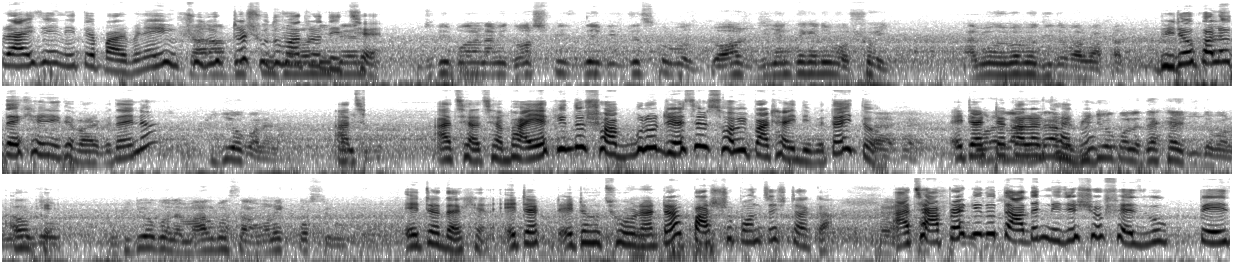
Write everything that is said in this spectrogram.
প্রাইজে নিতে পারবেন। এই সুযোগটা শুধুমাত্র দিচ্ছে। যদি বলেন আমি দশ পিস দিয়ে বিজনেস করব দশ ডিজাইন থেকে নিব সই আমি ওইভাবেও দিতে পারব আপনাদের। ভিডিও কলেও দেখে নিতে পারবে তাই না? ভিডিও করেন আচ্ছা আচ্ছা আচ্ছা ভাইয়া কিন্তু সবগুলো ড্রেসের ছবি পাঠাই দিবে তাই তো? এটা একটা কালার থাকবে? ভিডিও কলে দেখাই দিতে পারব Okay. ভিডিও কলে মাল বসা অনেক পসিবল এটা দেখেন এটা এটা হচ্ছে ওনাটা পাঁচশো পঞ্চাশ টাকা। আচ্ছা আপনারা কিন্তু তাদের নিজস্ব ফেসবুক পেজ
